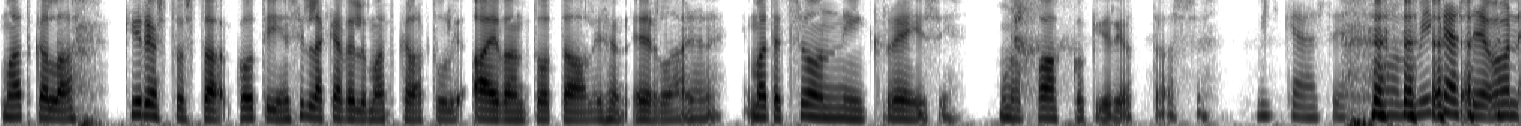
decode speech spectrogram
matkalla kirjastosta kotiin, sillä kävelymatkalla tuli aivan totaalisen erilainen. Mä ajattelin, että se on niin crazy. Mun on pakko kirjoittaa se. Mikä se on? Mikä se on?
